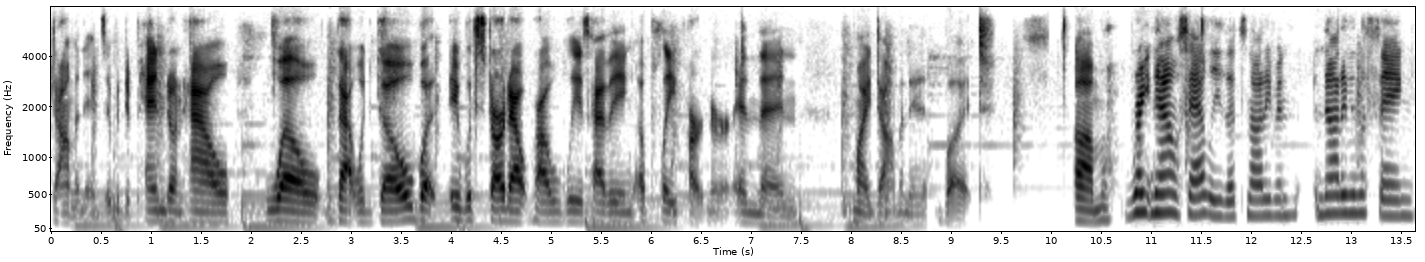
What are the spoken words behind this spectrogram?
dominants. It would depend on how well that would go but it would start out probably as having a play partner and then my dominant but um right now sadly that's not even not even a thing.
